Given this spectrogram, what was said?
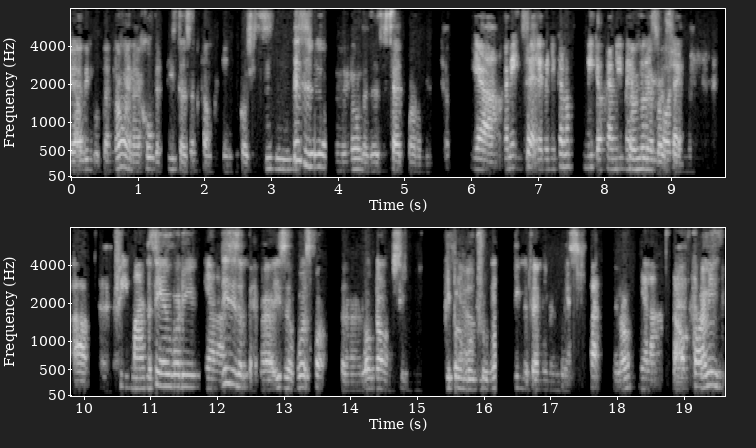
we are having good time now, and I hope that this doesn't come again because it's, this is really, you know, the, the sad part of it. Yeah. Yeah, I mean, it's sad when you cannot meet your family Family members, members, for like uh, three months. I think everybody, Yeah, this is a uh, this is the worst part the lockdown of seeing people Yeah. go through, not seeing the family members. But you know, yeah, of course, I mean,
